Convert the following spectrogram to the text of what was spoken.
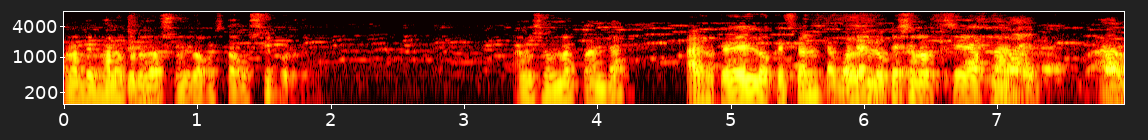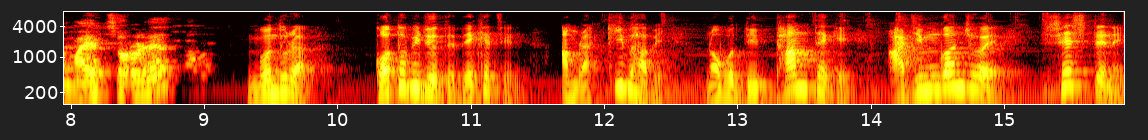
আপনাদের ভালো করে দর্শনের ব্যবস্থা অবশ্যই করে দেবো। আমি সোমনাথ পান্ডা। আর হোটেলের লোকেশনটা বলেন। লোকেশন হচ্ছে আপনার মায়ের চরণে। বন্ধুরা গত ভিডিওতে দেখেছেন? আমরা কীভাবে নবদ্বীপ ধাম থেকে আজিমগঞ্জ হয়ে শেষ ট্রেনে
